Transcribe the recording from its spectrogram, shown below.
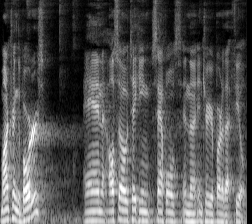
monitoring the borders and also taking samples in the interior part of that field.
